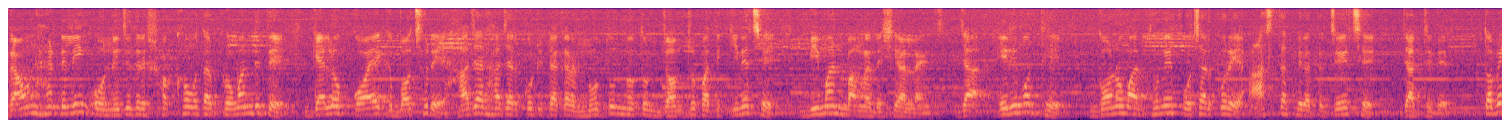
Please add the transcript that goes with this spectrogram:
গ্রাউন্ড হ্যান্ডেলিং ও নিজেদের সক্ষমতার প্রমাণ দিতে গেল কয়েক বছরে হাজার হাজার কোটি টাকার নতুন নতুন যন্ত্রপাতি কিনেছে বিমান বাংলাদেশ এয়ারলাইন্স, যা এরই মধ্যে গণমাধ্যমে প্রচার করে আস্থা ফেরাতে চেয়েছে যাত্রীদের। তবে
